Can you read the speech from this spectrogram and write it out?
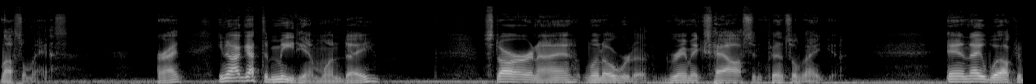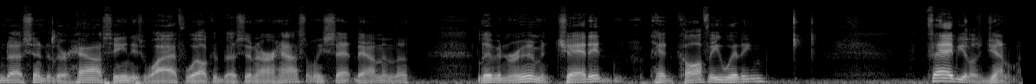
muscle mass. All right. You know, I got to meet him one day. Starr and I went over to Grimek's house in Pennsylvania. And they welcomed us into their house. He and his wife welcomed us into our house, and we sat down in the living room and chatted, had coffee with him. Fabulous gentleman.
